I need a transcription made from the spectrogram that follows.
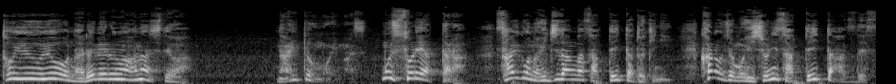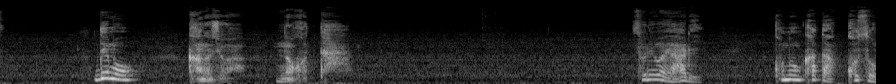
というようなレベルの話ではないと思います。もしそれやったら最後の一団が去っていった時に彼女も一緒に去っていったはずです。でも彼女は残った。それはやはりこの方こそ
